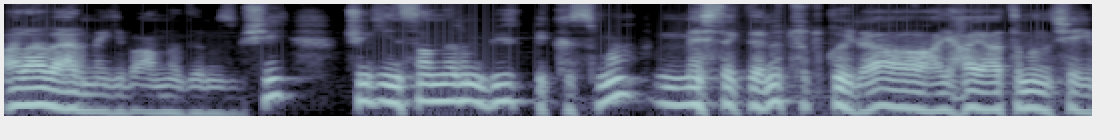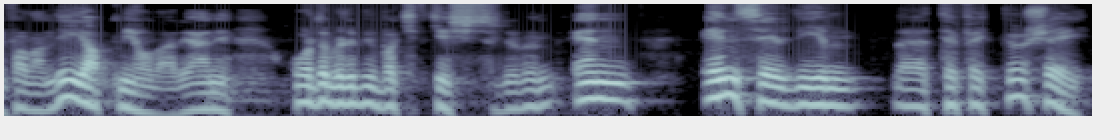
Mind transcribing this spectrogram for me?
ara verme gibi anladığımız bir şey. Çünkü insanların büyük bir kısmı mesleklerini tutkuyla hayatımın şeyi falan diye yapmıyorlar. Yani orada böyle bir vakit geçiştiriliyor. Benim en en sevdiğim e, tefekkür şey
